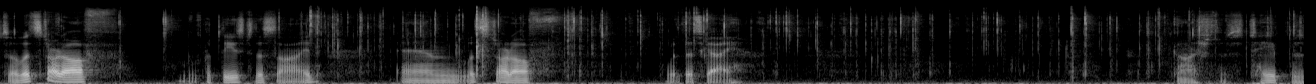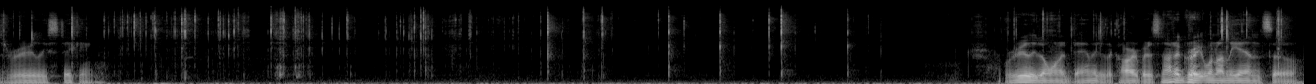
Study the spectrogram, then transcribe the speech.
So let's start off, put these to the side, And let's start off with this guy. Gosh, this tape is really sticking. Really don't want to damage the card, but it's not a great one on the end, so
